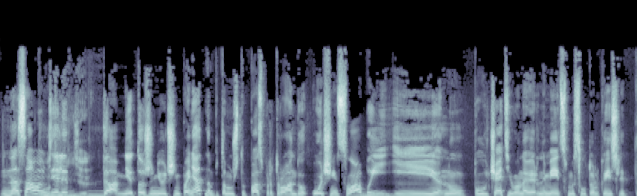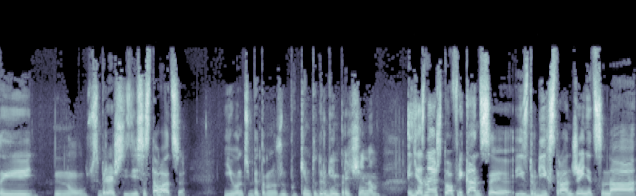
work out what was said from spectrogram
На самом Вот деле, видите. да, мне тоже не очень понятно, потому что паспорт Руанды очень слабый, и, ну, получать его, наверное, имеет смысл только если ты, ну, собираешься здесь оставаться. И он тебе там нужен по каким-то другим причинам. Я знаю, что африканцы из других стран женятся на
